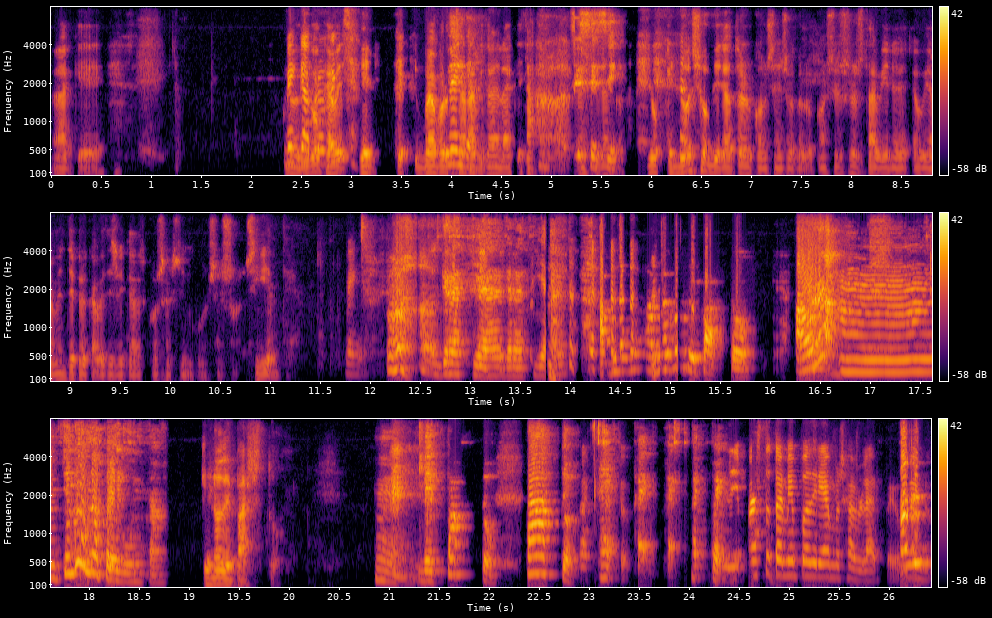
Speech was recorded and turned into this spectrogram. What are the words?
A que, Venga, aprovecha. voy a aprovechar rápidamente la que Sí, sí, sí. que no es obligatorio el consenso, que el consenso está bien, eh, obviamente, pero que a veces hay que dar cosas sin consenso. Siguiente. Venga. gracias, gracias. hablamos, de pacto. Ahora, mmm, tengo una pregunta. Que no de pasto. Mm, de pacto, pacto. De pasto también podríamos hablar, pero bueno.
